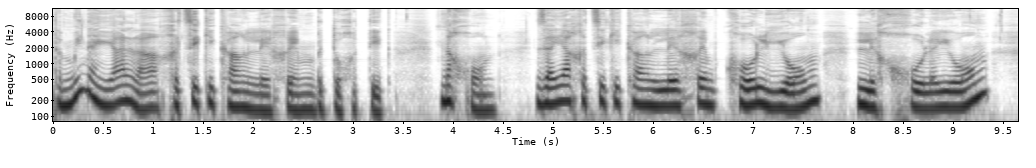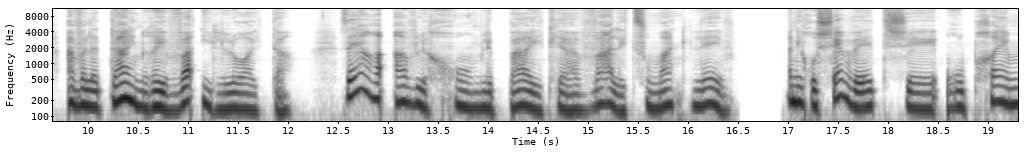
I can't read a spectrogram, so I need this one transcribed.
תמיד היה לה חצי כיכר לחם בתוך התיק. נכון, זה היה חצי כיכר לחם כל יום, לכל היום, אבל עדיין רעבה היא לא הייתה. זה היה רעב לחום, לבית, לאהבה, לתשומת לב. אני חושבת שרובכם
